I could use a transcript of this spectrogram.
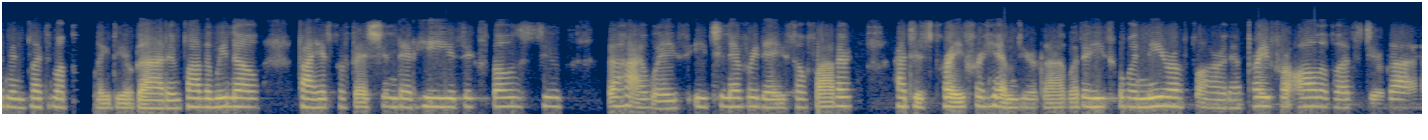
him and bless him up, dear God. And Father, we know by his profession that he is exposed to the highways each and every day. So, Father, I just pray for him, dear God, whether he's going near or far. And I pray for all of us, dear God,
